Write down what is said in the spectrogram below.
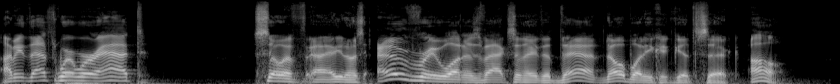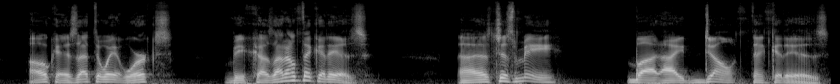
I mean, that's where we're at. So if uh, you know if everyone is vaccinated, then nobody can get sick. Oh, okay. Is that the way it works? Because I don't think it is. Uh, it's just me, but I don't think it is.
